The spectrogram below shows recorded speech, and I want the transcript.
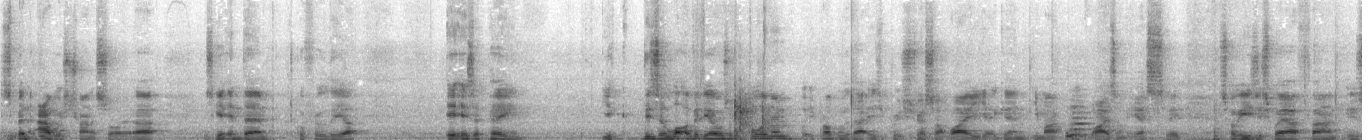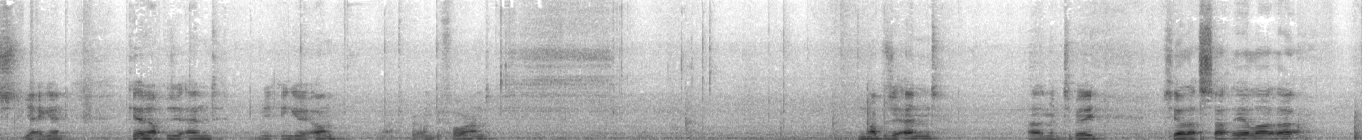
Spent hours trying to sort it out. Is getting them to go through there. It is a pain. You, there's a lot of videos of pulling them, but your problem with that is you're pretty stressed on wire yet again. You might put wires on the SC. So easiest way I've found is yet again, get an opposite end, you can get it on put on beforehand. An opposite end, how they're meant to be. See how that's sat there like that?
